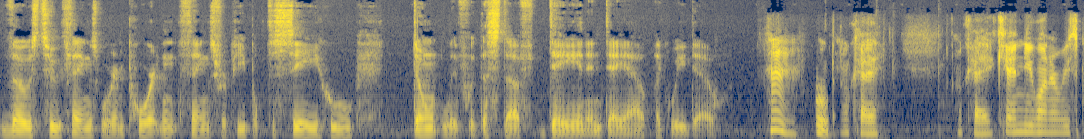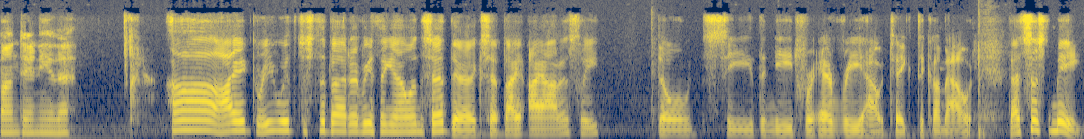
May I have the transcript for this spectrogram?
those two things were important things for people to see who don't live with the stuff day in and day out like we do. Hmm. Okay. Okay. Ken, you want to respond to any of that? Uh, I agree with just about everything Allan said there, except I, I honestly don't see the need for every outtake to come out. That's just me.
